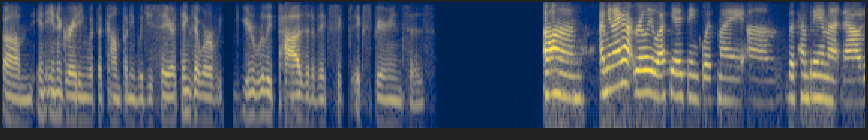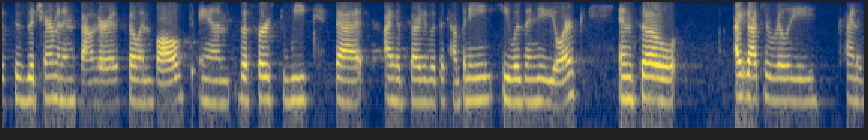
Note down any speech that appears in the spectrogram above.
in integrating with the company, would you say, are things that were you know really positive ex- experiences? Um, I mean, I got really lucky, I think, with my um, the company I'm at now, just because the chairman and founder is so involved. And the first week that I had started with the company, he was in New York, and so I got to really kind of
